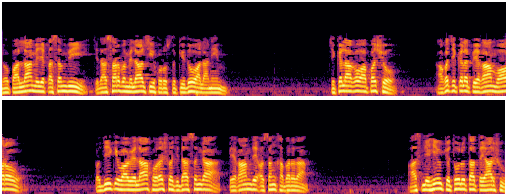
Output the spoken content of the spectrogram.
نو په الله مې قسم وی چې دا سر به ملال شي خورستو کېدو علانیم چې کله هغه واپس شو هغه چې کله پیغام وارو په دې کې واویلا خورش و چې دا څنګه پیغام دی او څنګه خبره ده اصله یو چتولو ته تیار شو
